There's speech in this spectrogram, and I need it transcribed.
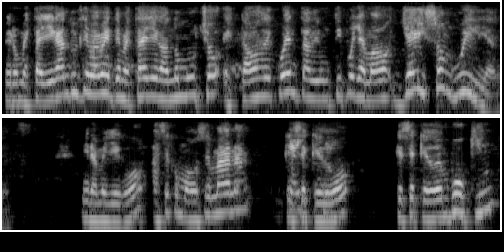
pero me está llegando últimamente, me está llegando mucho estados de cuenta de un tipo llamado Jason Williams. Mira, me llegó hace como dos semanas que se quedó que se quedó en Booking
